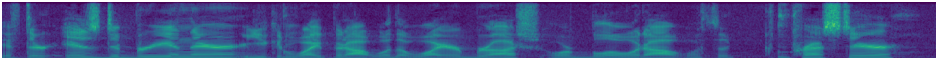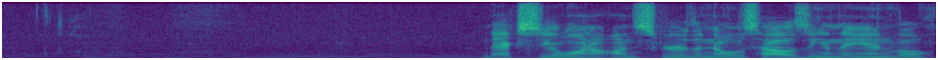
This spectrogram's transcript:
If there is debris in there, you can wipe it out with a wire brush or blow it out with a compressed air. Next, you'll want to unscrew the nose housing and the anvil.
